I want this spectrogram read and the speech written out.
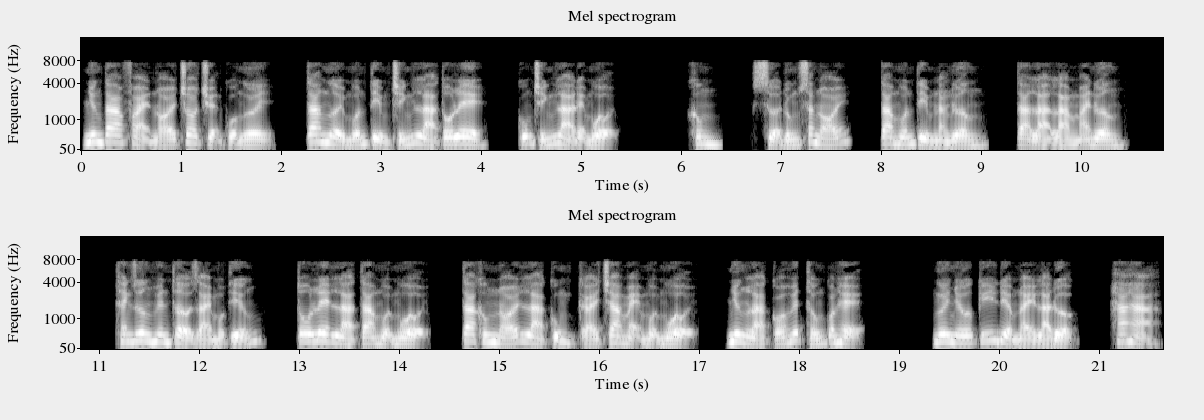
Nhưng ta phải nói cho chuyện của ngươi, ta người muốn tìm chính là Tô Lê, cũng chính là đệ muội. Không, sửa đúng sắc nói, ta muốn tìm nàng nương, ta là làm mai nương. Thanh Dương huyên thở dài một tiếng, Tô Lê là ta muội muội, ta không nói là cùng cái cha mẹ muội muội, nhưng là có huyết thống quan hệ. Ngươi nhớ kỹ điểm này là được, ha ha,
